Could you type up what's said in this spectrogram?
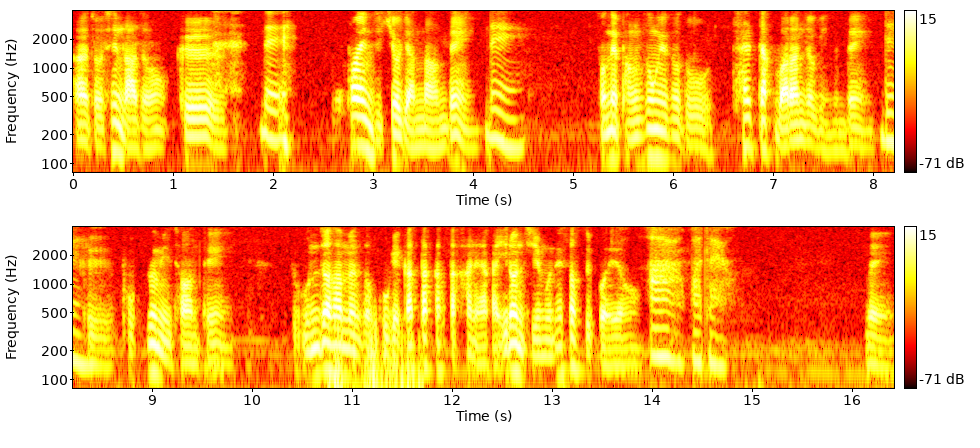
아, 저 신 나죠. 그, 네, 파인지 기억이 안 나는데, 네, 전에 방송에서도 살짝 말한 적이 있는데, 네. 그 볶음이 저한테 그 운전하면서 고개 까딱까딱 하냐, 약간 이런 질문 했었을 거예요. 아, 맞아요. 네.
